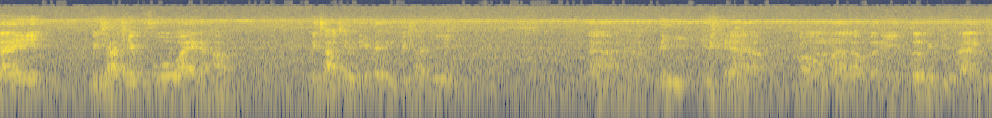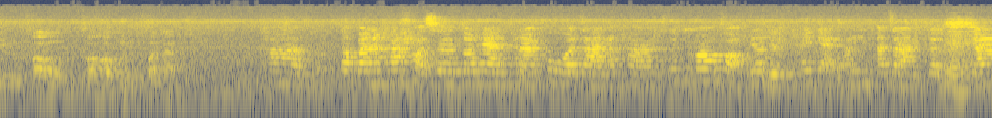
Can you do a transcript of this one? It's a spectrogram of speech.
ในวิชาชีพครูไว้นะครับ วิชาชีพนี้เป็นวิชาที่อ่านะครับดี นะครับขอบคุณมากครับวันนี้เพื่อนพิธีมากจริงๆขอขอขอบคุณทุกคนครับ ค่ะ ต่อไปนะคะ ขอเชิญตัวแทนคณะครูอาจารย์นะคะ ขึ้นมอบของที่ระลึกให้แก่ท่านอาจารย์เกิดเกล้า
